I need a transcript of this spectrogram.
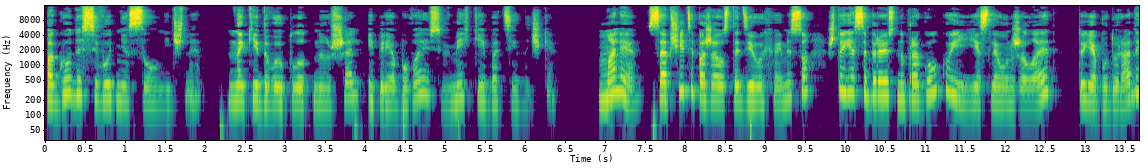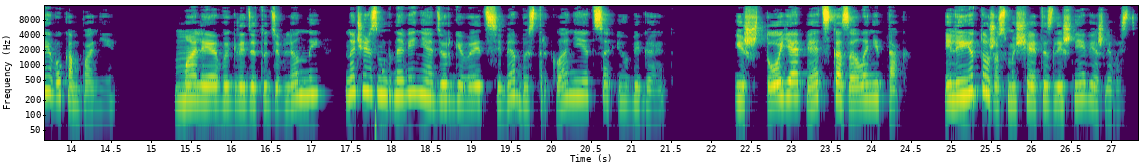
Погода сегодня солнечная. Накидываю плотную шаль и переобуваюсь в мягкие ботиночки. «Малия, сообщите, пожалуйста, Дио Хэмису, что я собираюсь на прогулку, и если он желает, то я буду рада его компании». Малия выглядит удивленной, но через мгновение одергивает себя, быстро кланяется и убегает. И что я опять сказала не так? Или ее тоже смущает излишняя вежливость?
